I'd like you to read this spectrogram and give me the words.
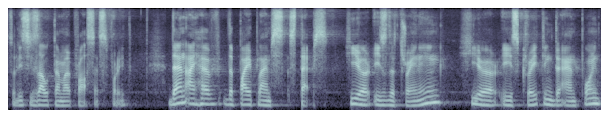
So this is AutoML process for it. Then I have the pipeline's steps. Here is the training. Here is creating the endpoint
